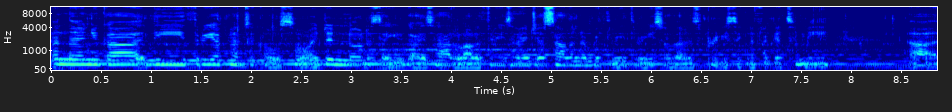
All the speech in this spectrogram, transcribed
And then you got the three of pentacles so i didn't notice that you guys had a lot of threes and i just saw the number three three so that is pretty significant to me uh,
